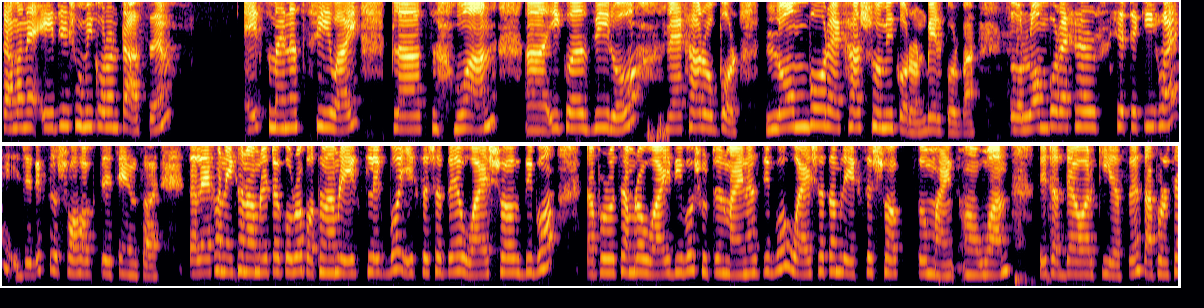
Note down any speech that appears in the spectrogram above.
তার মানে এই যে সমীকরণটা আছে x minus three y plus one equal zero রেখার ওপর লম্ব রেখার সমীকরণ বের করবা। তো লম্ব রেখার ক্ষেত্রে কি হয়? এই যে দেখছ, সহগ যে চেঞ্জ হয়। তাহলে এখন এখানে আমরা এটা করব। প্রথমে আমরা এক্স লিখব। এক্সের সাথে ওয়াই সহগ দিব। তারপর হচ্ছে আমরা ওয়াই দিব, সূত্রের মাইনাস দিব। ওয়াই এর সাথে আমরা এক্সের সহগ তো মাইন ওয়ান, তো এটা দেওয়ার কি আছে? তারপর হচ্ছে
